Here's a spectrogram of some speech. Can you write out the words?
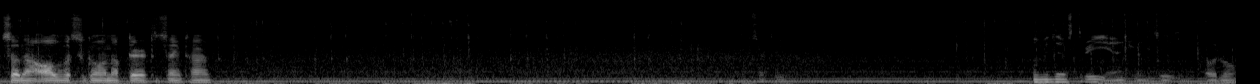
So now all of us are going up there at the same time. I mean, there's three entrances in total.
